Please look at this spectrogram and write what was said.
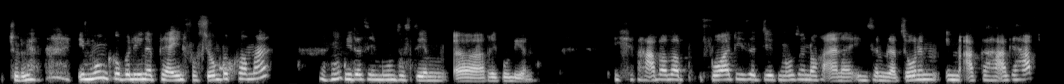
Entschuldigung, Immunglobuline per Infusion bekomme, mhm. die das Immunsystem äh, regulieren. Ich habe aber vor dieser Diagnose noch eine Insemination im, im AKH gehabt,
